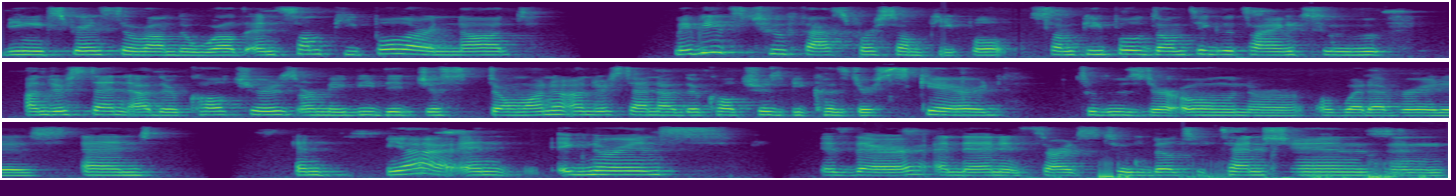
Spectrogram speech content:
being experienced around the world. And some people are not maybe it's too fast for some people. Some people don't take the time to understand other cultures, or maybe they just don't want to understand other cultures because they're scared to lose their own or, or whatever it is. And and yeah, and ignorance is there, and then it starts to build to tensions and,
